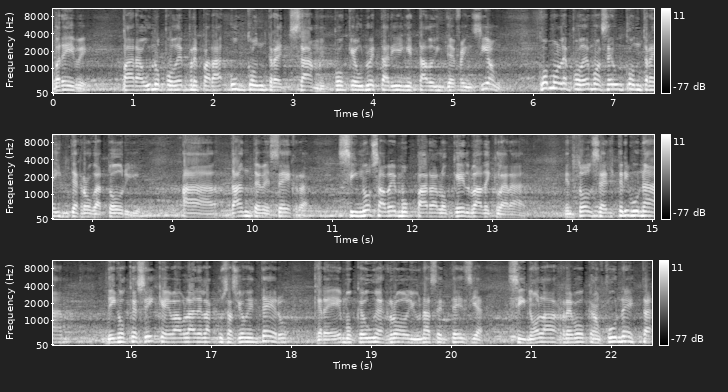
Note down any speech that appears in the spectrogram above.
breve, para uno poder preparar un contraexamen, porque uno estaría en estado de indefensión ¿Cómo le podemos hacer un contrainterrogatorio a Dante Becerra si no sabemos para lo que él va a declarar? Entonces el tribunal dijo que sí, que va a hablar de la acusación entero. Creemos que un error y una sentencia, si no la revocan, funesta,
